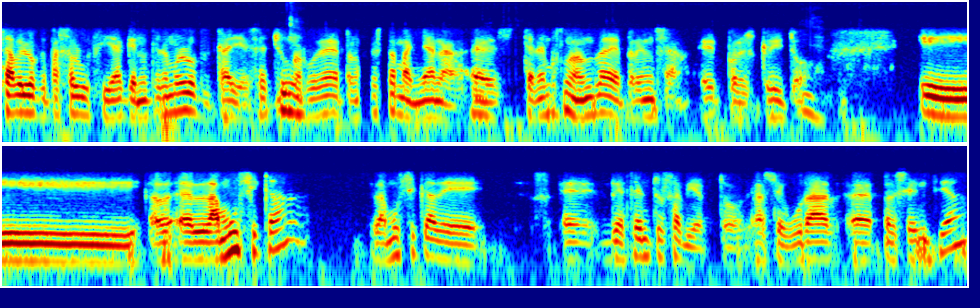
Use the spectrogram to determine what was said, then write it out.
sabe lo que pasa, Lucía, que no tenemos los detalles. He hecho una rueda de prensa esta mañana. tenemos una onda de prensa por escrito. Y la música, la música de, de centros abiertos, asegurar presencia,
